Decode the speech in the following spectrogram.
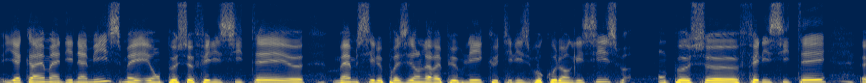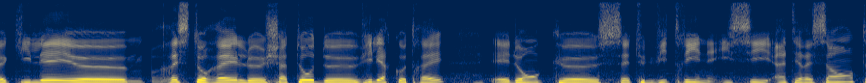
il y a quand même un dynamisme et, on peut se féliciter, euh, même si le président de la République utilise beaucoup d'anglicisme, on peut se féliciter euh, qu'il ait euh, restauré le château de Villers-Cotterêts. Et donc, c'est une vitrine ici intéressante.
